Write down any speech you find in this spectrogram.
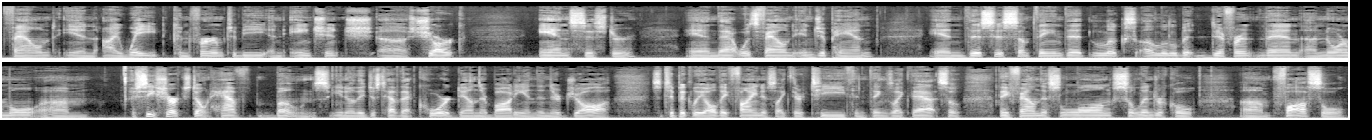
found in Iwate, confirmed to be an ancient sh- uh, shark ancestor, and that was found in Japan. And this is something that looks a little bit different than a normal. Um, see, sharks don't have bones. You know, they just have that cord down their body and then their jaw. So typically, all they find is like their teeth and things like that. So they found this long cylindrical um, fossil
